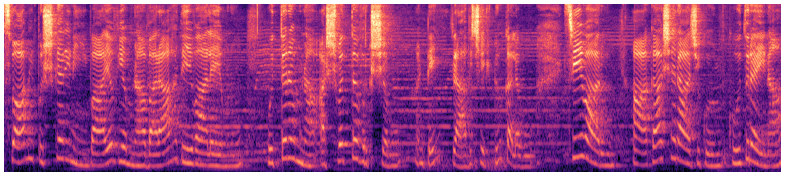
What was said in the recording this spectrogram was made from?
స్వామి పుష్కరిణి వాయవ్యమున వరాహ దేవాలయమును ఉత్తరమున అశ్వత్థ వృక్షము అంటే రావి చెట్టు కలవు. శ్రీవారు ఆకాశరాజుకు కూతురైన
